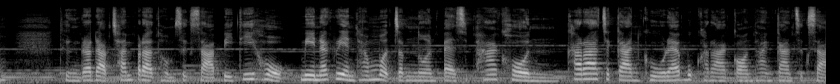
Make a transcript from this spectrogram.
2 ถึงระดับชั้นประถมศึกษาปีที่ 6 มีนักเรียนทั้งหมดจำนวน 85 คน ข้าราชการครูและบุคลากรทางการศึกษา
